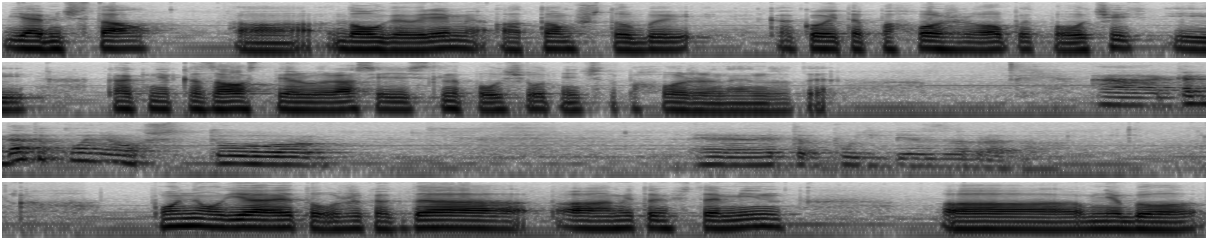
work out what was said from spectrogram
я мечтал а, долгое время о том, чтобы какой-то похожий опыт получить. И, как мне казалось, первый раз я действительно получил нечто похожее на НЗТ. А когда ты понял, что э, это путь без обратного? Понял я это уже, когда а, метамфетамин а, мне было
